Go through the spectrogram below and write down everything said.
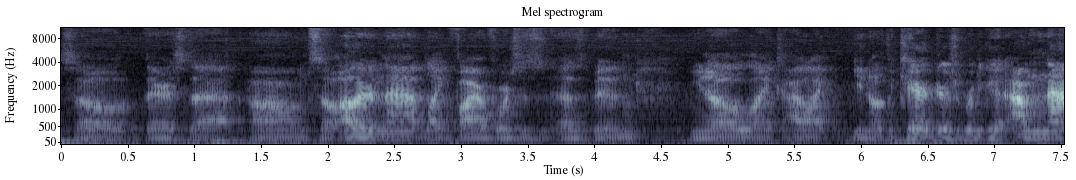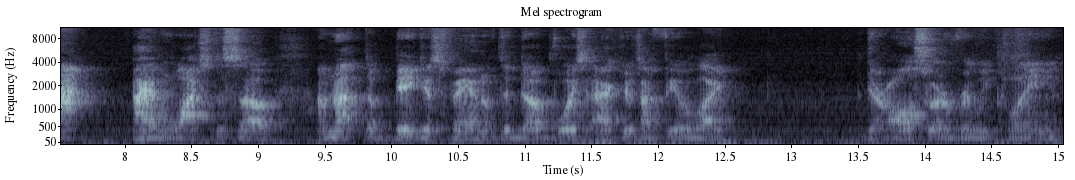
So there's that. Um, so other than that, like Fire Force has, has been, you know, like I like, you know, the characters are pretty good. I'm not. I haven't watched the sub. I'm not the biggest fan of the dub voice actors. I feel like they're all sort of really plain,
